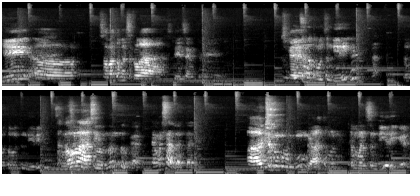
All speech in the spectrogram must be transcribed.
jadi eh, sama teman sekelas di SMP terus kayak sama teman sendiri kan? Sama teman sendiri? Kan sekolah belum tentu kan? Emang sahabatan aduh enggak temen teman sendiri kan?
